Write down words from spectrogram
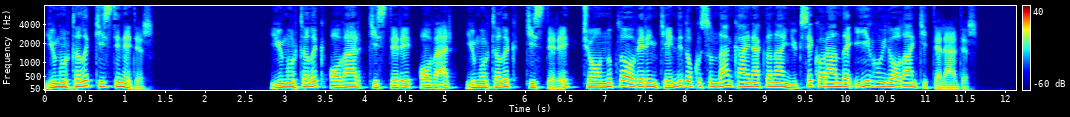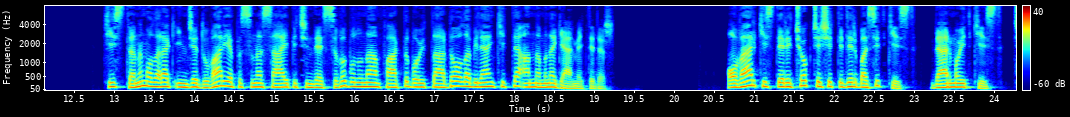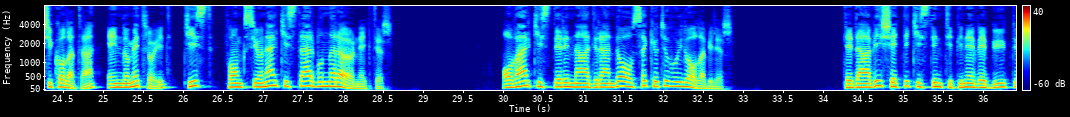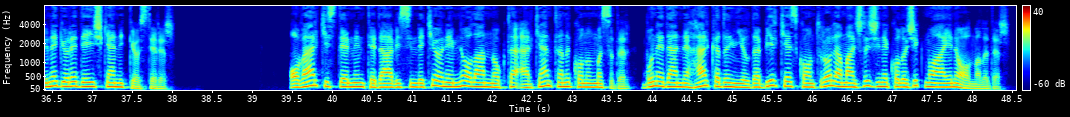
Yumurtalık kisti nedir? Yumurtalık over kistleri, over, yumurtalık kistleri, çoğunlukla overin kendi dokusundan kaynaklanan yüksek oranda iyi huylu olan kitlelerdir. Kist tanım olarak ince duvar yapısına sahip içinde sıvı bulunan farklı boyutlarda olabilen kitle anlamına gelmektedir. Over kistleri çok çeşitlidir basit kist, dermoid kist, çikolata, endometroid, kist, fonksiyonel kistler bunlara örnektir. Over kistleri nadiren de olsa kötü huylu olabilir. Tedavi şekli kistin tipine ve büyüklüğüne göre değişkenlik gösterir. Over kistlerinin tedavisindeki önemli olan nokta erken tanı konulmasıdır. Bu nedenle her kadın yılda bir kez kontrol amaçlı jinekolojik muayene olmalıdır.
